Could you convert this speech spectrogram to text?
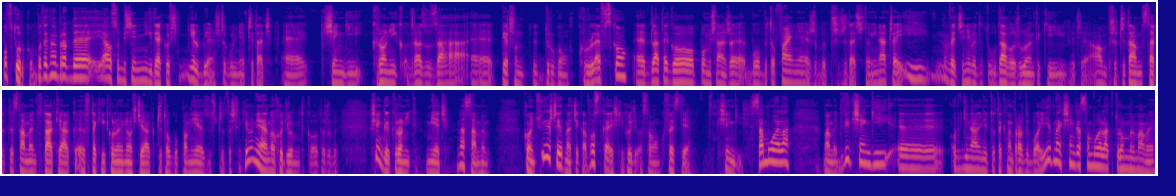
powtórką, bo tak naprawdę ja osobiście nigdy jakoś nie lubiłem szczególnie czytać e, księgi kronik od razu za e, pierwszą, drugą królewską, e, dlatego pomyślałem, że byłoby to fajnie, żeby przeczytać to inaczej i no wiecie, nie będę tu udawał, że byłem taki, wiecie, a przeczytam Stary Testament tak jak w takiej kolejności, jak czytał go Pan Jezus, czy coś takiego. Nie, no chodziło mi tylko o to, żeby księgę kronik mieć na samym końcu. Jeszcze jedna ciekawostka, jeśli chodzi o samą kwestię księgi Samuela. Mamy dwie księgi, e, oryginalnie to tak naprawdę była jedna księga Samuela, którą my mamy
